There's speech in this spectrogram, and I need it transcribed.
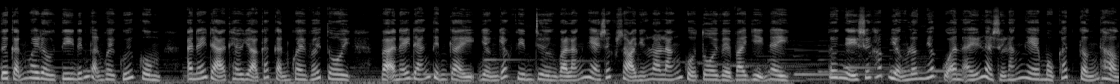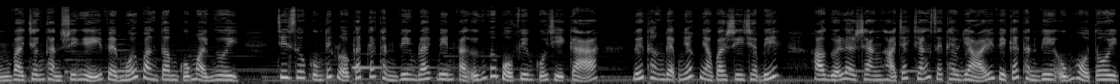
Từ cảnh quay đầu tiên đến cảnh quay cuối cùng, anh ấy đã theo dõi các cảnh quay với tôi và anh ấy đáng tin cậy, dẫn dắt phim trường và lắng nghe rất rõ những lo lắng của tôi về vai diễn này. Tôi nghĩ sức hấp dẫn lớn nhất của anh ấy là sự lắng nghe một cách cẩn thận và chân thành suy nghĩ về mối quan tâm của mọi người. Jisoo cũng tiết lộ cách các thành viên Blackpink phản ứng với bộ phim của chị cả. Nữ thần đẹp nhất nhà YG cho biết, họ gửi lời rằng họ chắc chắn sẽ theo dõi vì các thành viên ủng hộ tôi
